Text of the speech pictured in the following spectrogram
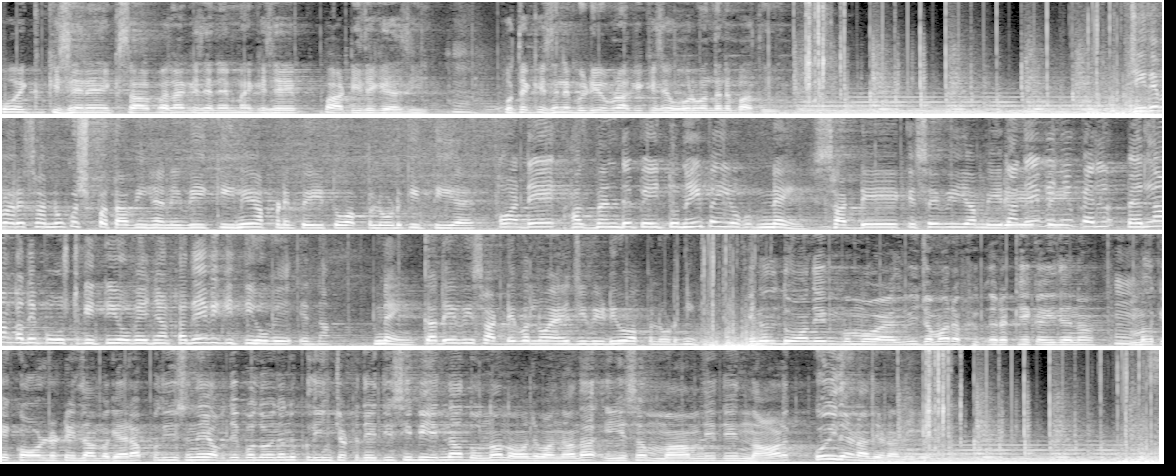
ਉਹ ਇੱਕ ਕਿਸੇ ਨੇ ਇੱਕ ਸਾਲ ਪਹਿਲਾਂ ਕਿਸੇ ਨੇ ਮੈਂ ਕਿਸੇ ਪਾਰਟੀ ਤੇ ਗਿਆ ਸੀ। ਉੱਥੇ ਕਿਸੇ ਨੇ ਵੀਡੀਓ ਬਣਾ ਕੇ ਕਿਸੇ ਹੋਰ ਬੰਦੇ ਨੇ ਪਾਤੀ। ਜਿਹਦੇ ਬਾਰੇ ਸਾਨੂੰ ਕੁਝ ਪਤਾ ਵੀ ਹੈ ਨਹੀਂ ਵੀ ਕਿਹਨੇ ਆਪਣੇ ਪੇਜ ਤੋਂ ਅਪਲੋਡ ਕੀਤੀ ਹੈ। ਤੁਹਾਡੇ ਹਸਬੰਡ ਦੇ ਪੇਜ ਤੋਂ ਨਹੀਂ ਪਈ ਉਹ? ਨਹੀਂ ਸਾਡੇ ਕਿਸੇ ਵੀ ਜਾਂ ਮੇਰੇ ਕਦੇ ਵੀ ਨਹੀਂ ਪਹਿਲਾਂ ਕਦੇ ਪੋਸਟ ਕੀਤੀ ਹੋਵੇ ਜਾਂ ਕਦੇ ਵੀ ਕੀਤੀ ਹੋਵੇ ਇਦਾਂ ਨਹੀਂ ਕਦੇ ਵੀ ਸਾਡੇ ਵੱਲੋਂ ਇਹੋ ਜੀ ਵੀਡੀਓ ਅਪਲੋਡ ਨਹੀਂ ਕੀਤੀ। ਇਹਨਾਂ ਦੇ ਦੋਵਾਂ ਦੇ ਮੋਬਾਈਲ ਵੀ ਜਮ੍ਹਾਂ ਰੱਖ- ਕਈ ਦਿਨ। ਮਤਲਬ ਕਿ ਕਾਲ ਡਿਟੇਲਾਂ ਵਗੈਰਾ ਪੁਲਿਸ ਨੇ ਆਪਦੇ ਵੱਲੋਂ ਇਹਨਾਂ ਨੂੰ ਕਲੀਨ ਚਿੱਟ ਦੇ ਦਿੱਤੀ ਸੀ ਵੀ ਇਹਨਾਂ ਦੋਨਾਂ ਨੌਜਵਾਨਾਂ ਦਾ ਇਸ ਮਾਮਲੇ ਦੇ ਨਾਲ ਕੋਈ ਲੈਣਾ ਦੇਣਾ ਨਹੀਂ ਹੈ।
